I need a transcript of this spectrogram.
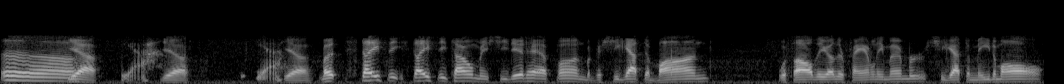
Ugh. yeah, Yeah. yeah, Yeah. yeah. But Stacy, Stacy told me she did have fun because she got to bond with all the other family members. She got to meet them all.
